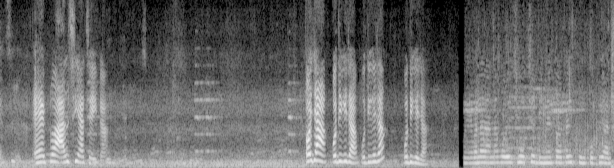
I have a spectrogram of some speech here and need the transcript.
আছে। এ, একটু আলসি আছে এইটা। ওই যা ওদিকে যা ওদিকে যা ওদিকে যা। এবেলা রান্না করেছি হচ্ছে ডিমের তরকারি ফুলকপি আলু।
